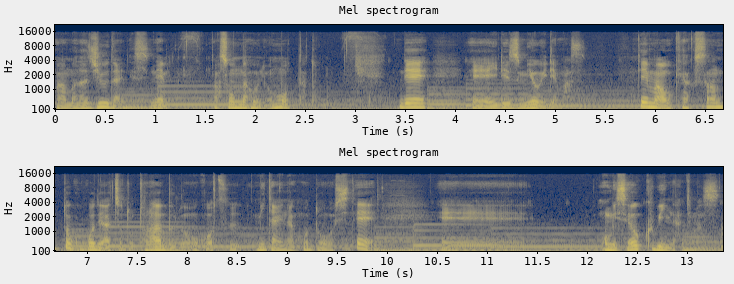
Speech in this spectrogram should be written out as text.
まあ、まだ10代ですね、まあ、そんな風に思ったと。で、えー、入れ墨を入れます。でまあお客さんとここではちょっとトラブルを起こすみたいなことをして、えー、お店をクビになってます。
